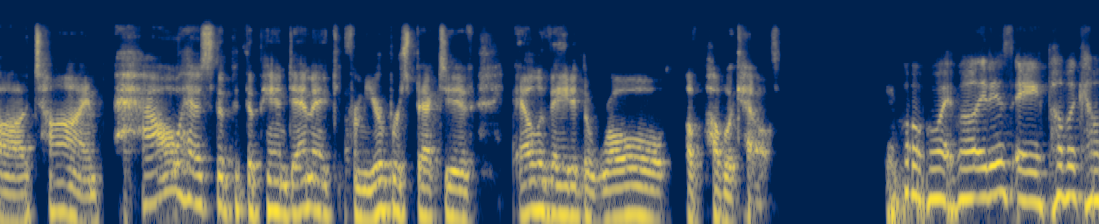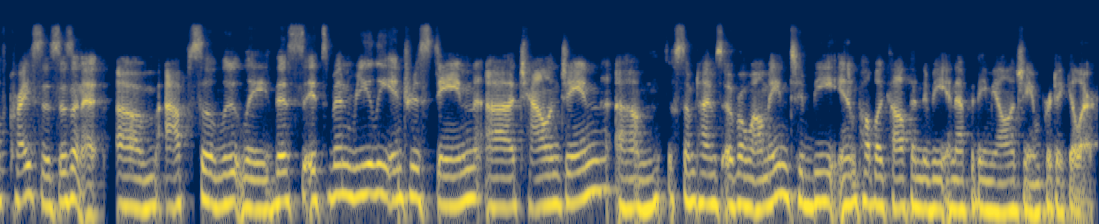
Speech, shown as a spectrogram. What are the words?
uh, time. How has the the pandemic, from your perspective, elevated the role of public health? Oh boy. Well, it is a public health crisis, isn't it? Um, absolutely. This it's been really interesting, uh, challenging, um, sometimes overwhelming to be in public health and to be in epidemiology in particular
